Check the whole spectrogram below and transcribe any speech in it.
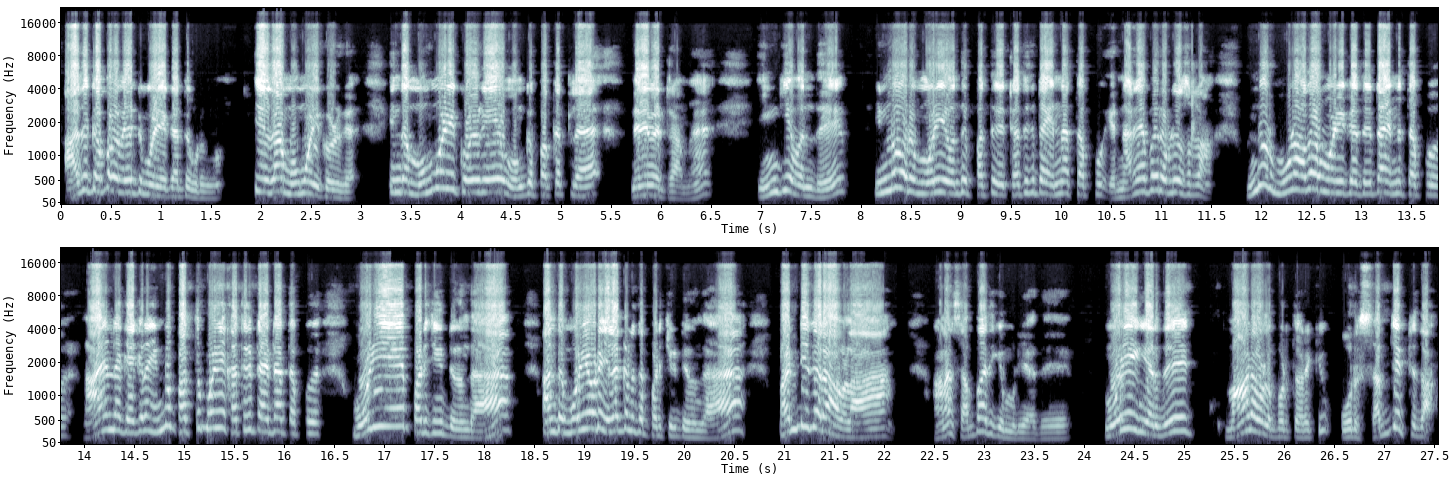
அதுக்கப்புறம் வேற்று மொழியை கத்துக் கொடுக்கணும். இதுதான் மும்மொழி கொள்கை. இந்த மும்மொழி கொள்கையை உங்க பக்கத்துல நிறைவேற்றாம இங்க வந்து இன்னொரு மொழியை வந்து பத்து கத்துக்கிட்டா என்ன தப்பு? நிறைய பேர் அப்படிதான் சொல்றான் இன்னொரு மூணாவதா மொழி கத்துக்கிட்டா என்ன தப்பு? நான் என்ன கேட்கிறேன் இன்னும் பத்து மொழியை கத்துக்கிட்டா என்ன தப்பு? மொழியே படிச்சுக்கிட்டு இருந்தா அந்த மொழியோட இலக்கணத்தை படிச்சுக்கிட்டு இருந்தா பண்டிதர் ஆகலாம் ஆனா சம்பாதிக்க முடியாது. மொழிங்கிறது மாணவர்களை பொறுத்த வரைக்கும் ஒரு சப்ஜெக்ட் தான்.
